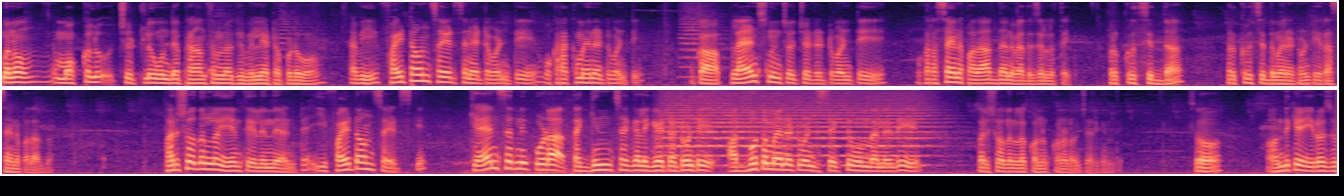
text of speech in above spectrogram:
మనం మొక్కలు చెట్లు ఉండే ప్రాంతంలోకి వెళ్ళేటప్పుడు అవి ఫైటాన్ సైడ్స్ అనేటువంటి ఒక రకమైనటువంటి ఒక ప్లాంట్స్ నుంచి వచ్చేటటువంటి ఒక రసాయన పదార్థాన్ని వెదజల్లుతాయి. ప్రకృతి సిద్ధ ప్రకృతి సిద్ధమైనటువంటి రసాయన పదార్థం. పరిశోధనలో ఏం తేలింది అంటే ఈ ఫైటాన్ సైడ్స్కి క్యాన్సర్ని కూడా తగ్గించగలిగేటటువంటి అద్భుతమైనటువంటి శక్తి ఉందనేది పరిశోధనలో కనుక్కొనడం జరిగింది. సో అందుకే ఈరోజు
